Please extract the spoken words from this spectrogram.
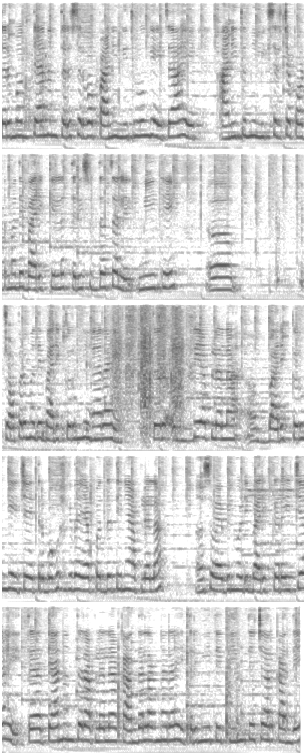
तर मग त्यानंतर सर्व पाणी निथळून घ्यायचं आहे आणि तुम्ही मिक्सरच्या पॉटमध्ये बारीक केलं तरीसुद्धा चालेल. मी इथे चॉपरमध्ये बारीक करून घेणार आहे. तर अगदी आपल्याला बारीक करून घ्यायचे आहे तर बघू शकता या पद्धतीने आपल्याला सोयाबीन वडी बारीक करायची आहे. तर त्यानंतर आपल्याला कांदा लागणार आहे तर मी इथे तीन ते चार कांदे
